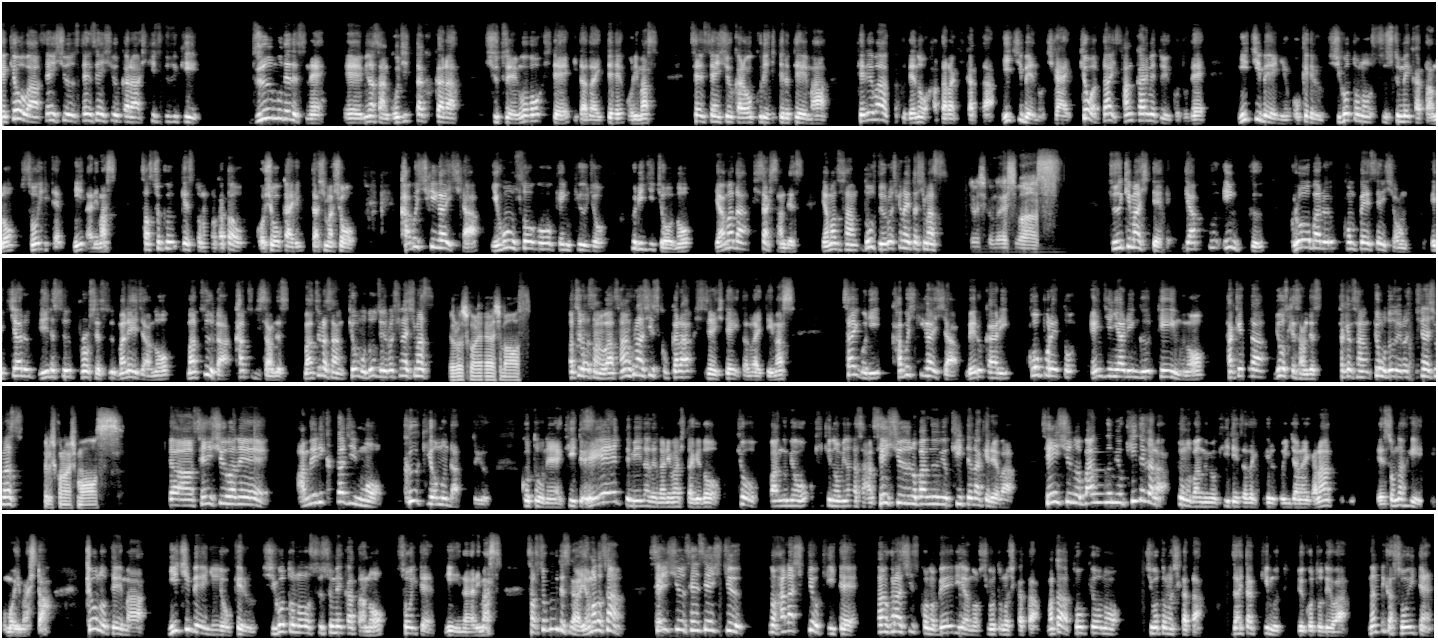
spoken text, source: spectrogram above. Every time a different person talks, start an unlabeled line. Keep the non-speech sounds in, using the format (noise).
え今日は先週先々週から引き続きズームでですね、えー、皆さんご自宅から出演をしていただいております。先々週からお送りしているテーマ、テレワークでの働き方、日米の違い。今日は第3回目ということで、日米における仕事の進め方の相違点になります。早速ゲストの方をご紹介いたしましょう。株式会社日本総合研究所副理事長の山田久志さんです。山田さん、どうぞよろしくお願いいたします。
よろしくお願いします。
続きまして、ギャップインクグローバルコンペンセーション HR ビジネスプロセスマネージャーの松浦勝次さんです。松浦さん、今日もどうぞよろしくお願いします。
よろしくお願いします。
松浦さんはサンフランシスコから出演していただいています。最後に株式会社メルカリコーポレートエンジニアリングティームの武田良介さんです。武田さん、今日もどうぞよろしくお願いします。
よろしくお願いします。
いや先週はね、アメリカ人も空気読むんだということをね、聞いて、ええー、ってみんなでなりましたけど、今日番組をお聞きの皆さん、先週の番組を聞いてなければ、先週の番組を聞いてから今日の番組を聞いていただけるといいんじゃないかな、えー、そんなふうに思いました。今日のテーマ、日米における仕事の進め方の相違点になります。早速ですが、山田さん、先週、先々週の話を聞いて、サンフランシスコのベイエリアの仕事の仕方、または東京の仕事の仕方、在宅勤務ということでは、何か相違点、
